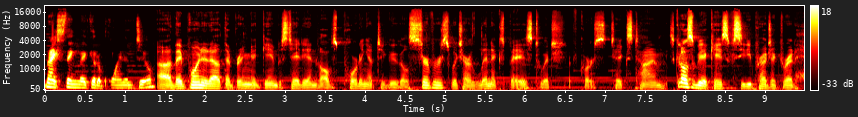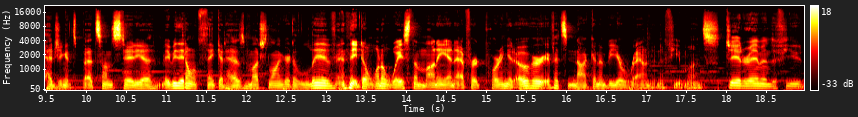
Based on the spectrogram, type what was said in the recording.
nice thing they could have pointed to. Uh, they pointed out that bringing a game to Stadia involves porting it to Google's servers, which are Linux based, which of course takes time. This could also be a case of CD Projekt Red hedging its bets on Stadia. Maybe they don't think it has much longer to live, and they don't want to waste the money and effort porting it over if it's not going to be around in a few months. Jade Raymond, if you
